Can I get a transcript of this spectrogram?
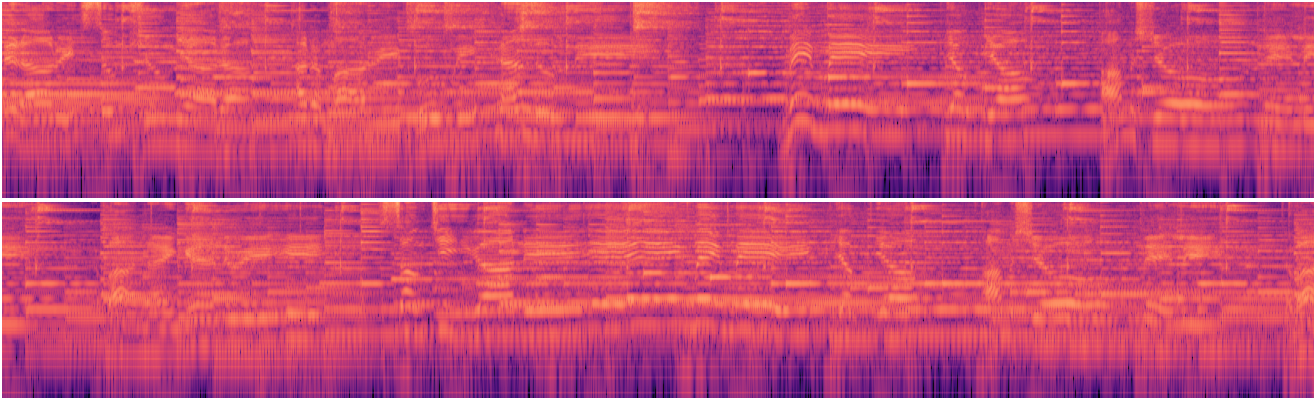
အဲ့ဓာတွေဆုံးရှုံးရတာအရမတွေဘူဝေခံလို့နေ မိမေပြောင်ပြောင်အမလျှော်နေလေကမ္ဘာနိုင်ငံတွေစောင့်ကြည့်ကနေမိမေပြောင်ပြောင်အမလျှော်နေလေကမ္ဘာ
